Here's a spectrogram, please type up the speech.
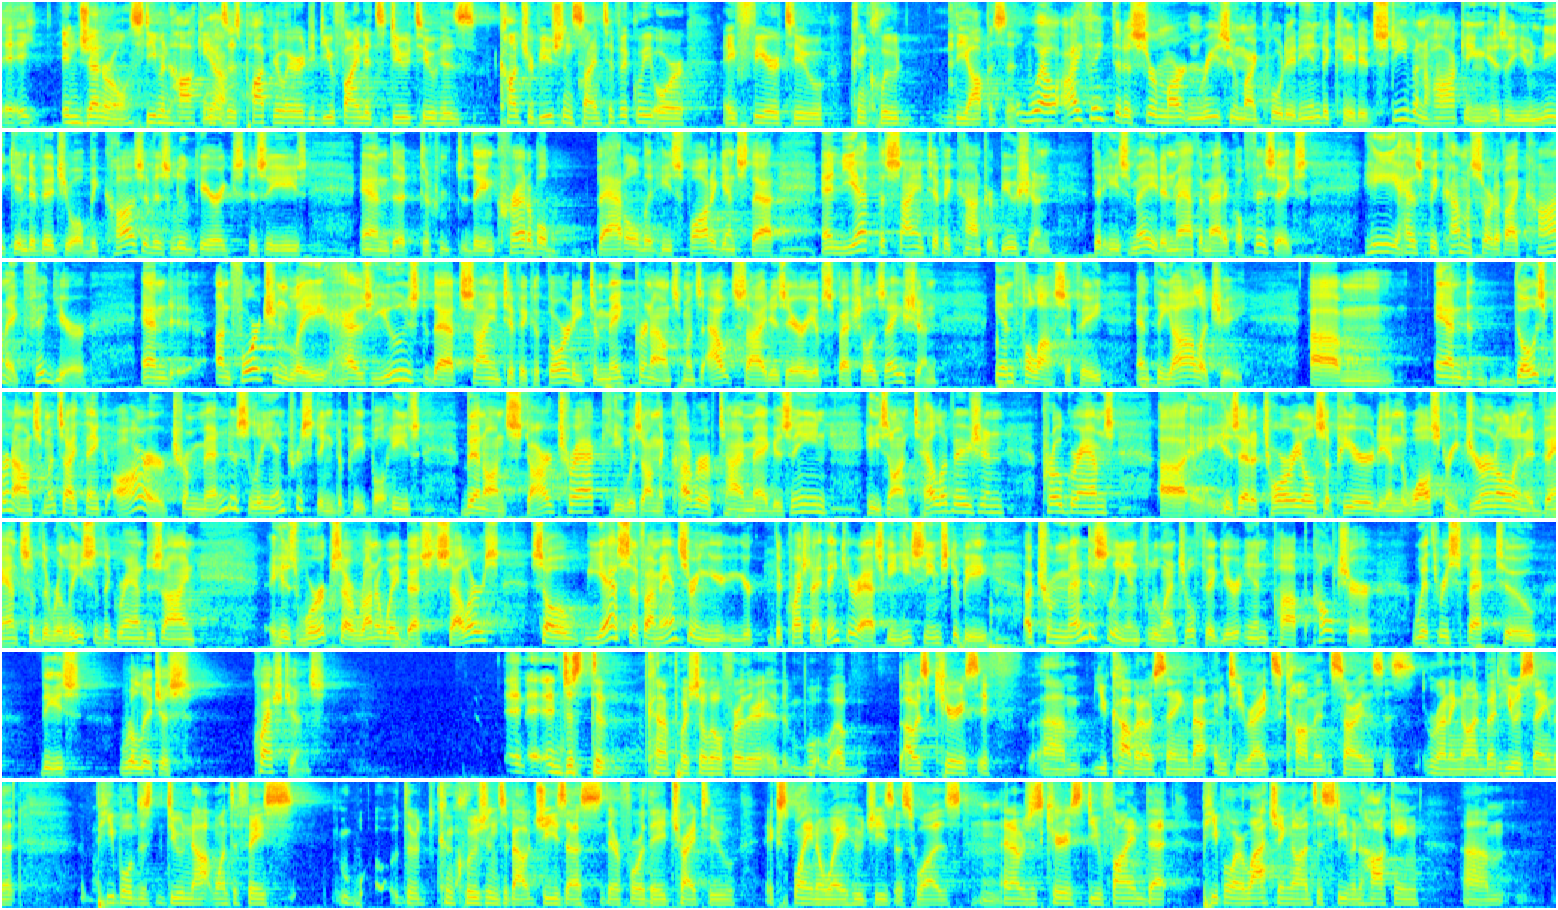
In general, Stephen Hawking, Yeah. is his popularity, do you find it's due to his contribution scientifically or a fear to conclude the opposite? Well, I think that as Sir Martin Rees, whom I quoted, indicated, Stephen Hawking is a unique individual because of his Lou Gehrig's disease and the, the incredible battle that he's fought against that, and yet the scientific contribution that he's made in mathematical physics. He has become a sort of iconic figure and unfortunately has used that scientific authority to make pronouncements outside his area of specialization in philosophy and theology. Um, and those pronouncements, I think, are tremendously interesting to people. He's been on Star Trek, he was on the cover of Time magazine, he's on television programs. Uh, his editorials appeared in the Wall Street Journal in advance of the release of the Grand Design. His works are runaway bestsellers. So, yes, if I'm answering your, your, the question I think you're asking, he seems to be a tremendously influential figure in pop culture with respect to these religious questions. And, and just to kind of push a little further, I was curious if um, you caught what I was saying about N.T. Wright's comment. Sorry, this is running on, but he was saying that people just do not want to face the conclusions about Jesus, therefore they try to explain away who Jesus was. Hmm. And I was just curious, do you find that people are latching on to Stephen Hawking? Um,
